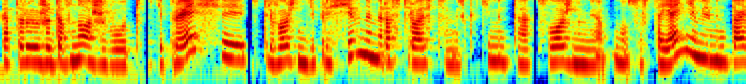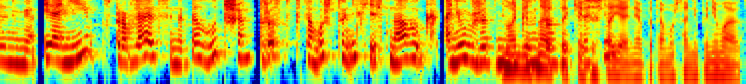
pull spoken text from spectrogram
которые уже давно живут с депрессией, с тревожно-депрессивными расстройствами, с какими-то сложными ну, состояниями ментальными. И они справляются иногда лучше, просто потому что у них есть навык, они уже в Но они знают такие терапии. состояния, потому что они понимают,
